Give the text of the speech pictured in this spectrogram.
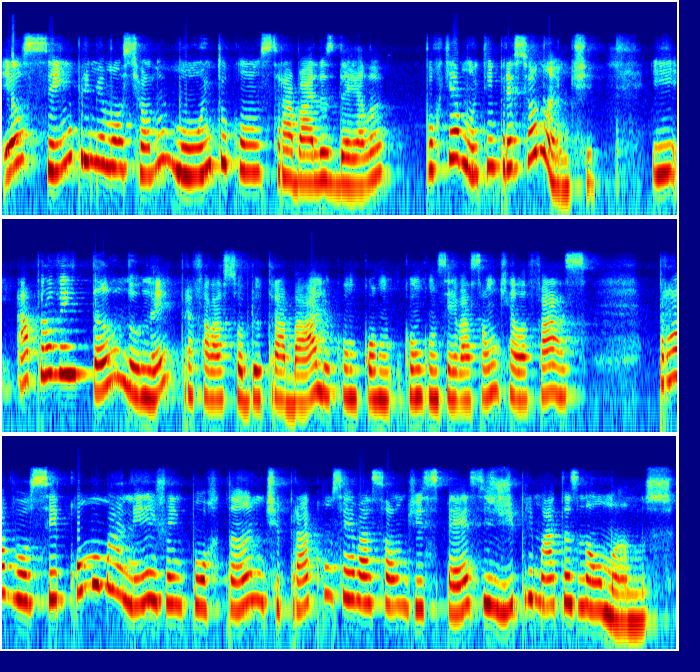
Eu sempre me emociono muito com os trabalhos dela, porque é muito impressionante. E aproveitando, né, para falar sobre o trabalho com, com, com conservação que ela faz, para você, como manejo é importante para a conservação de espécies de primatas não humanos?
